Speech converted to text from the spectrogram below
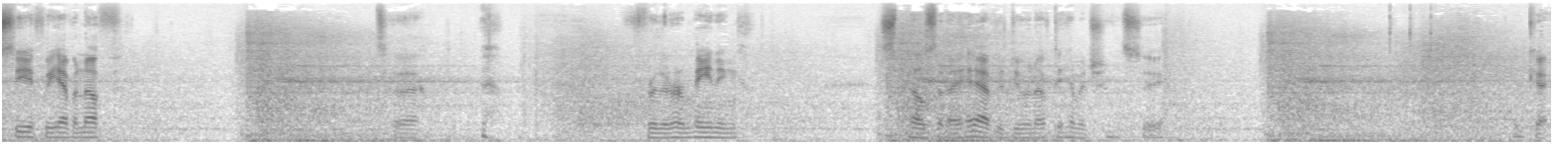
see if we have enough to for the remaining spells that I have to do enough damage. Let's see. Okay.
